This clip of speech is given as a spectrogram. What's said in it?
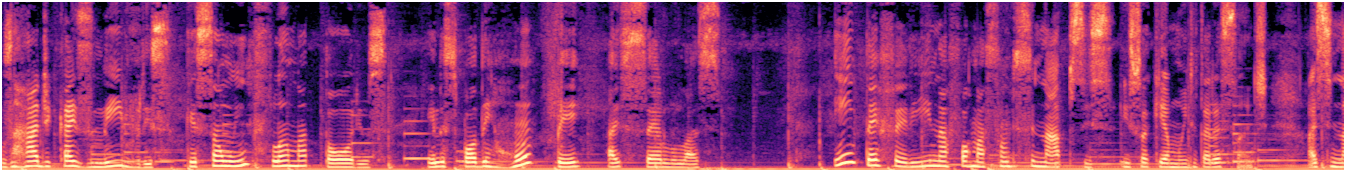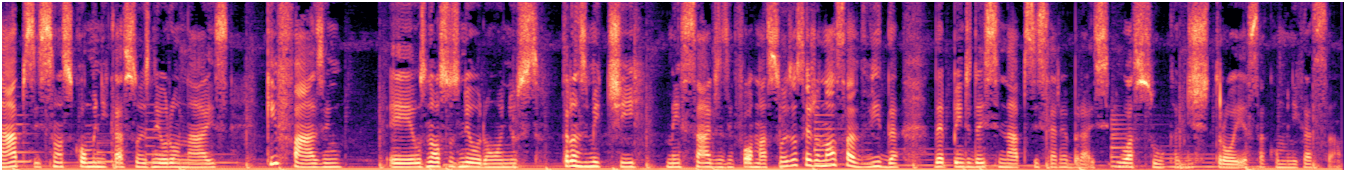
os radicais livres que são inflamatórios. Eles podem romper as células interferir na formação de sinapses. Isso aqui é muito interessante. As sinapses são as comunicações neuronais que fazem eh, os nossos neurônios transmitir mensagens, informações, ou seja, a nossa vida depende das sinapses cerebrais. E o açúcar destrói essa comunicação.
